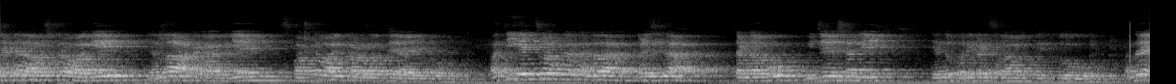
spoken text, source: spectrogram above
ಚೆಂಡಿನ ಅವಶ್ಯಕವಾಗಿ ಎಲ್ಲ ಆಟಗಾರರಿಗೆ ಸ್ಪಷ್ಟವಾಗಿ ಕಾಣುವಂತೆ ಆಯಿತು ಅತಿ ಹೆಚ್ಚು ಅಂಕ ತಂಡದ ಗಳಿಸಿದ ತಂಡವು ವಿಜಯಶಾಲಿ ಎಂದು ಪರಿಗಣಿಸಲಾಗುತ್ತಿತ್ತು ಅಂದ್ರೆ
